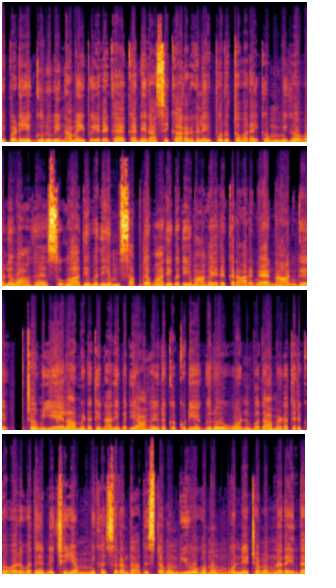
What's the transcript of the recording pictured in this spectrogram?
இப்படி குருவின் அமைப்பு இருக்க கன்னிராசிக்காரர்களை பொறுத்த வரைக்கும் மிக வலுவாக சுகாதிபதியும் சப்தமாதிபதியுமாக இருக்கிறாருங்க. நான்கு மற்றும் ஏழாம் இடத்தின் அதிபதியாக இருக்கக்கூடிய குரு ஒன்பதாம் இடத்திற்கு வருவது நிச்சயம் மிக சிறந்த அதிர்ஷ்டமும் யோகமும் முன்னேற்றமும் நிறைந்த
